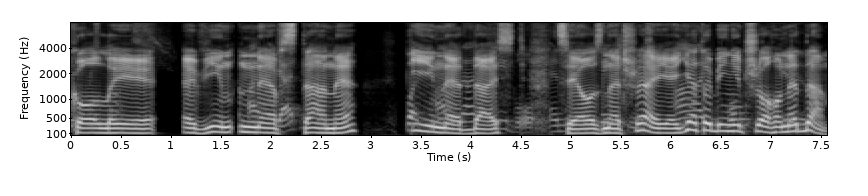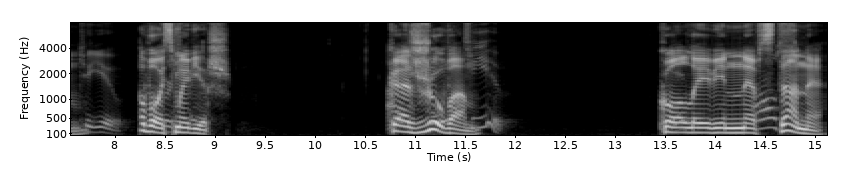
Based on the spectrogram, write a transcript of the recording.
Коли він не встане, і не дасть, це означає, я тобі нічого не дам. Восьмий вірш. Кажу вам, коли він не встане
